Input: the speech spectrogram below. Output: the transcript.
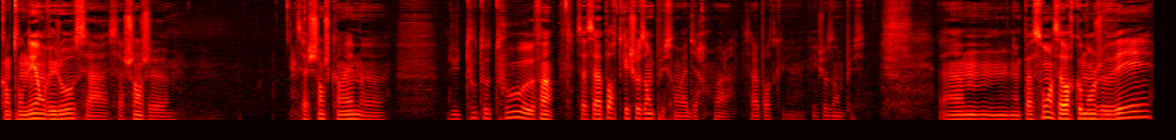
quand on est en vélo, ça, change. ça change quand même du tout au tout. Euh, enfin, ça, apporte quelque chose en plus, on va dire. Voilà, ça apporte quelque chose en plus. Euh, passons à savoir comment je vais.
